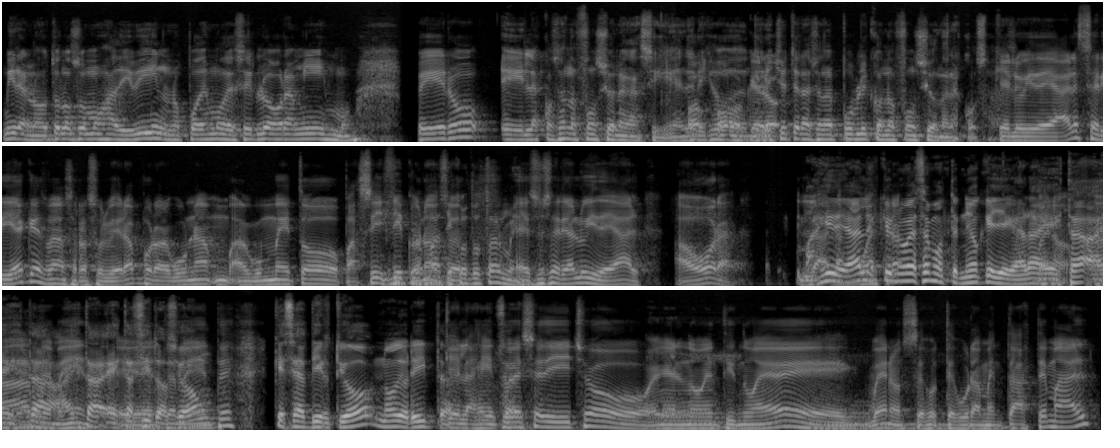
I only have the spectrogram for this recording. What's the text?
Mira, nosotros no somos adivinos, no podemos decirlo ahora mismo, pero eh, las cosas no funcionan así. En el derecho, derecho internacional público no funcionan las cosas. Que lo ideal sería que se resolviera por alguna, algún método pacífico. Diplomático, totalmente. Eso sería lo ideal. Ahora, más ideal es que no hubiésemos tenido que llegar a, esta, a esta, esta, situación que se advirtió no de ahorita. Que la gente hubiese dicho en el 99, bueno, te juramentaste mal,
